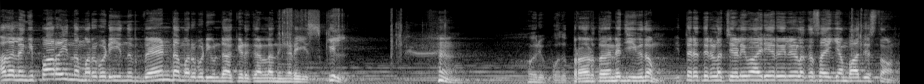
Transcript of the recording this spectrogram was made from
അതല്ലെങ്കിൽ പറയുന്ന മറുപടി ഇന്ന് വേണ്ട മറുപടി ഉണ്ടാക്കിയെടുക്കാനുള്ള നിങ്ങളുടെ ഈ സ്കിൽ. ഒരു പൊതുപ്രവർത്തകന്റെ ജീവിതം ഇത്തരത്തിലുള്ള ചെളിവാരിയറിയലുകളൊക്കെ സഹിക്കാൻ ബാധ്യസ്ഥമാണ്.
